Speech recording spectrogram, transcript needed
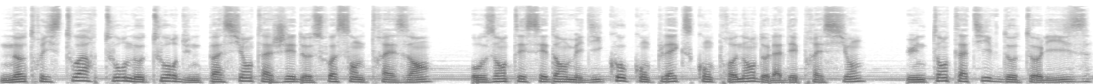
Notre histoire tourne autour d'une patiente âgée de 73 ans, aux antécédents médicaux complexes comprenant de la dépression, une tentative d'autolyse,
